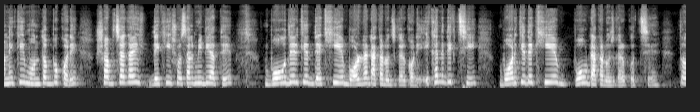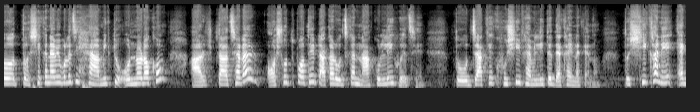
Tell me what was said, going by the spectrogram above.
অনেকেই মন্তব্য করে, সব জায়গায় দেখি সোশ্যাল মিডিয়াতে বউদেরকে দেখিয়ে বড়রা টাকা রোজগার করে। এখানে দেখছি বরকে দেখিয়ে বউ টাকা রোজগার করছে। তো তো সেখানে আমি বলেছি হ্যাঁ আমি একটু অন্যরকম আর তাছাড়া অসৎ পথে টাকা রোজগার না করলেই হয়েছে। তো যাকে খুশি ফ্যামিলিতে দেখায় না কেন। তো সেখানে এক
